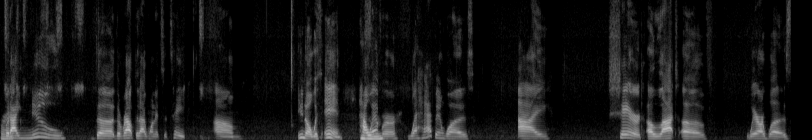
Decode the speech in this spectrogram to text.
right. but i knew the the route that i wanted to take um, you know, within. Mm-hmm. However, what happened was I shared a lot of where I was,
